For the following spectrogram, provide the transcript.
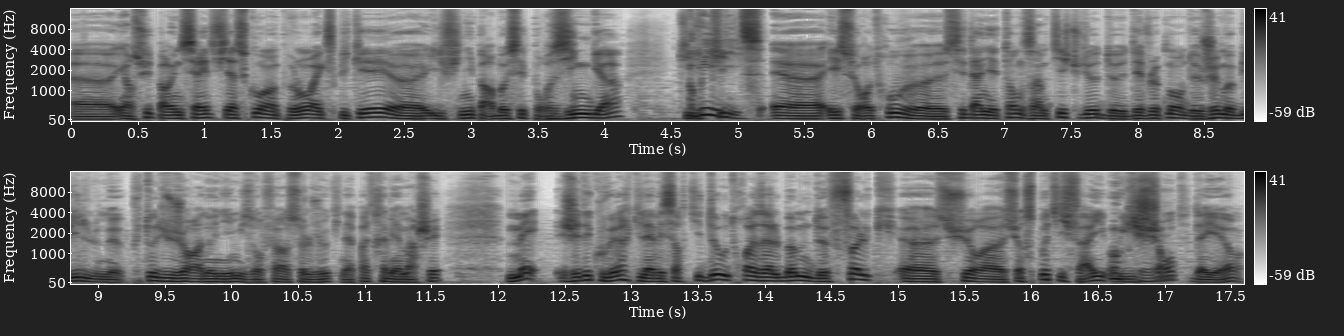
Euh, et ensuite, par une série de fiascos un peu longs à expliquer, euh, il finit par bosser pour Zynga, qu'il Oui. quitte euh, et se retrouve euh, ces derniers temps dans un petit studio de développement de jeux mobiles, mais plutôt du genre anonyme. Ils ont fait un seul jeu qui n'a pas très bien marché. Mais j'ai découvert qu'il avait sorti deux ou trois albums de folk euh, sur, euh, sur Spotify, où il chante d'ailleurs.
